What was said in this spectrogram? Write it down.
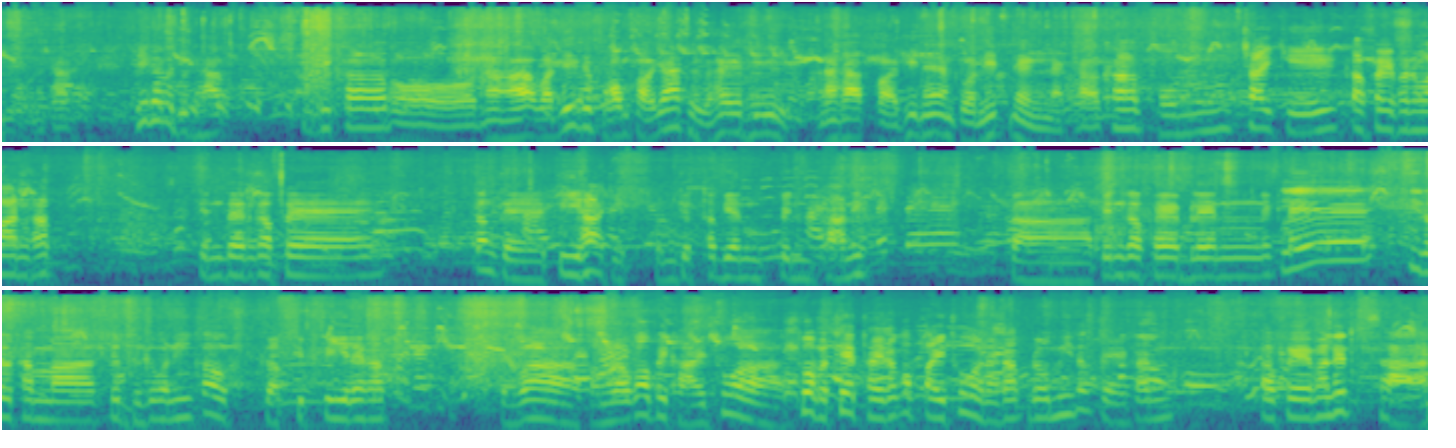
อยู่นะครับพี่ครับสวัสดีครับสวัสดีครับโอ้นะฮะวันนี้ผมขออนุญาตถือให้พี่นะครับขอให้พี่แนะนำตัวนิดหนึ่งนะครับครับผมชัยกีกาแฟพันวันครับ เป็นแบรนด์กาแฟตั้งแต่ปี57ผมจดทะเบียนเป็นพาณิชย์ก็เป็นกาแฟแบรนด์เล็กๆที่เราทำมาจนถึงทุกวันนี้ก็เกือบ10 ปีแล้วครับ แต่ว่าของเราก็ไปขายทั่วทั่วประเทศไทยแล้วก็ไปทั่วนะครับ เรามีตั้งแต่กันกาแฟเมล็ดสาร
